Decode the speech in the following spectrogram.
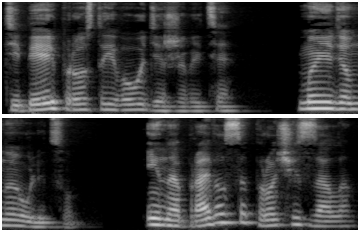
«Теперь просто его удерживайте. Мы идем на улицу». И направился прочь из зала.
